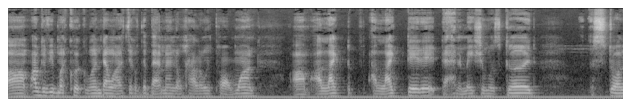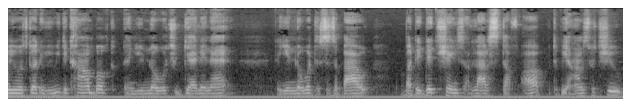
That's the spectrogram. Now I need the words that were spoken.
Um, I'll give you my quick rundown when I think of the Batman Long Halloween Part One. Um, I liked I liked it. The animation was good. The story was good. If you read the comic book, then you know what you're getting at. Then you know what this is about. But they did change a lot of stuff up. To be honest with you,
